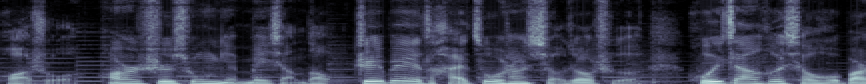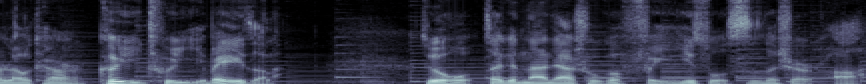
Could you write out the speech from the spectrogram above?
话说二师兄也没想到，这辈子还坐上小轿车，回家和小伙伴聊天，可以吹一辈子了。最后再跟大家说个匪夷所思的事儿啊！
